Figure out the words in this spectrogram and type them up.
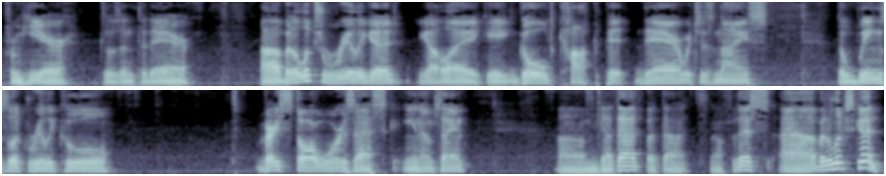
from here. Goes into there. Uh, but it looks really good. You got like a gold cockpit there, which is nice. The wings look really cool. It's very Star Wars-esque, you know what I'm saying? Um, got that, but that's not for this. Uh, but it looks good.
